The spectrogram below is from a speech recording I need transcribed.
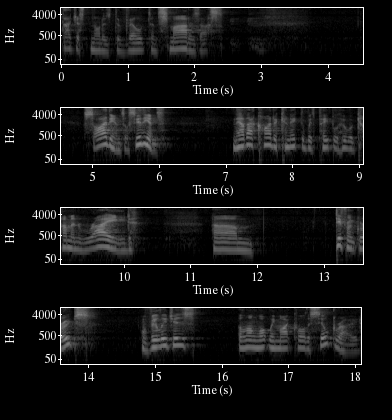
they're just not as developed and smart as us. Scythians or Scythians, now they're kind of connected with people who would come and raid um, different groups or villages along what we might call the Silk Road.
